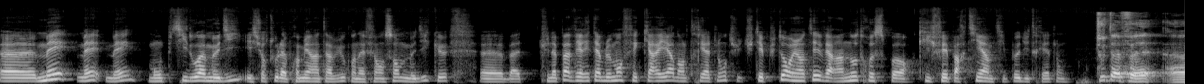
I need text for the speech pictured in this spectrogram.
mais, mais, mais, mon petit doigt me dit, et surtout la première interview qu'on a fait ensemble me dit que bah, tu n'as pas véritablement fait carrière dans le triathlon. Tu t'es plutôt orienté vers un autre sport qui fait partie un petit peu du triathlon. Tout à fait. Euh,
